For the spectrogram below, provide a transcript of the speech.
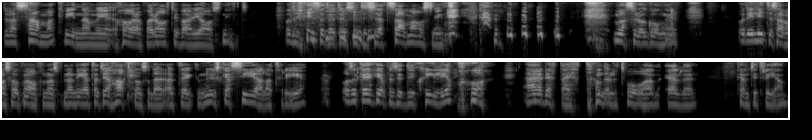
det var samma kvinna med hörapparat i varje avsnitt. Och det visade sig att jag suttit och sett samma avsnitt massor av gånger. Och det är lite samma sak med Apornas planet, att jag har haft någon sån där att tänka, nu ska jag se alla tre. Och så kan jag helt plötsligt skilja på, är detta ettan eller tvåan eller 53an?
